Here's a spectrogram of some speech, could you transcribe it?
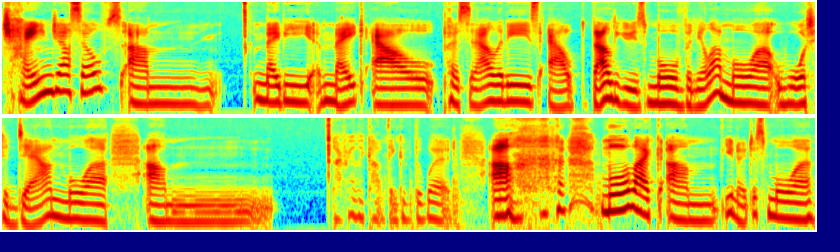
change ourselves. Um, maybe make our personalities, our values more vanilla, more watered down, more. Um, I really can't think of the word. Um, more like, um, you know, just more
